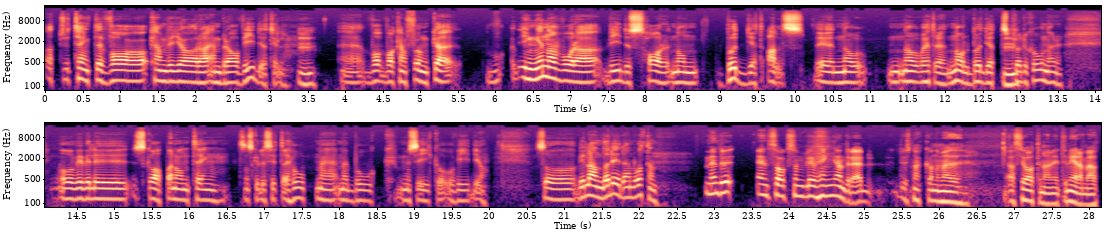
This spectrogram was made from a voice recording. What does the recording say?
att vi tänkte vad kan vi göra en bra video till? Mm. Eh, vad, vad kan funka? Ingen av våra videos har någon budget alls. Det är no, no, vad heter det? nollbudgetproduktioner. Och vi ville ju skapa någonting som skulle sitta ihop med, med bok, musik och, och video. Så vi landade i den låten. Men du, en sak som blev hängande där. Du- Du snackade om de här asiaterna ni turnerar med, att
